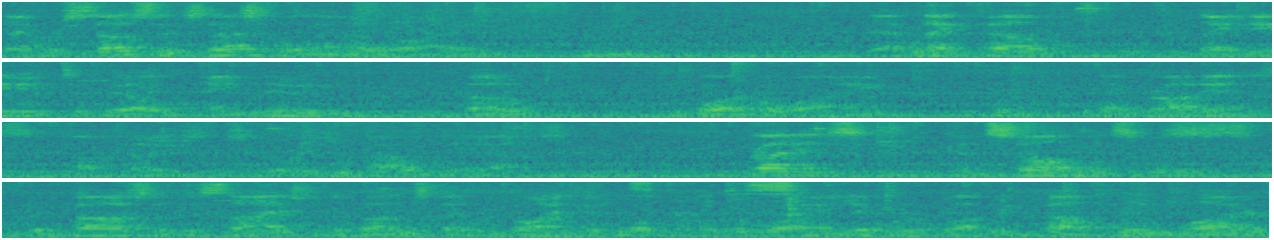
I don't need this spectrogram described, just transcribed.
they were so successful in Hawaii that they felt they needed to build a new boat for Hawaii. They brought in, I'll tell you some stories probably else, brought in consultants was because of the size of the boats that were going to build for Hawaii. They were what we call blue water.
